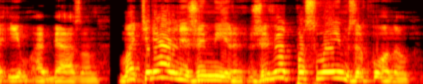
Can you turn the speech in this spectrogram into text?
им обязан. Материальный же мир живет по своим законам,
